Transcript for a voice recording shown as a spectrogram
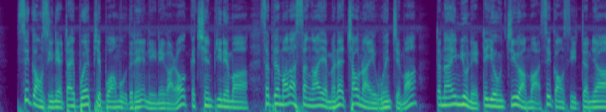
။စစ်ကောင်စီနဲ့တိုက်ပွဲဖြစ်ပွားမှုသတင်းအနေနဲ့ကတော့ကချင်ပြည်နယ်မှာစက်တင်ဘာလ15ရက်မနက်6နာရီဝန်းကျင်မှာတနိုင်းမြို့နယ်တယုံကြီးရွာမှစစ်ကောင်စီတပ်များ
